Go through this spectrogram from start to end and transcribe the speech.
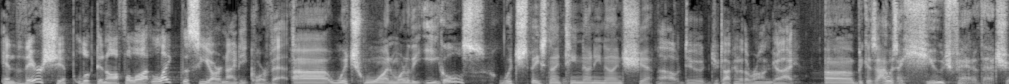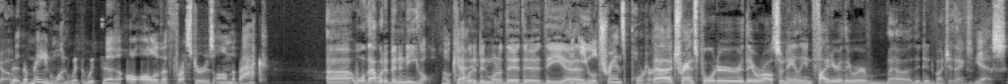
And their ship looked an awful lot like the CR 90 Corvette. Uh, which one? One of the Eagles? Which Space 1999 ship? oh, dude, you're talking to the wrong guy. Uh, because I was a huge fan of that show. The, the main one with with the all, all of the thrusters on the back. Uh, well, that would have been an eagle. Okay. that would have been one of the the the, uh, The Eagle transporter. uh, transporter. They were also an alien fighter. They were uh, they did a bunch of things. Yes.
